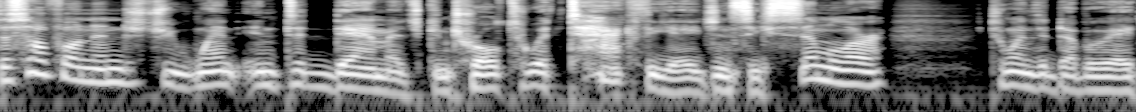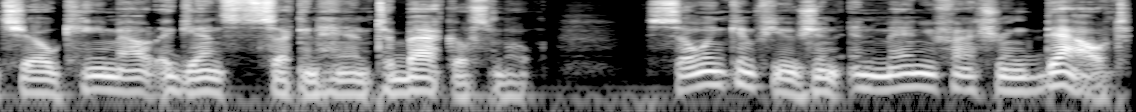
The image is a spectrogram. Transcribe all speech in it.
the cell phone industry went into damage control to attack the agency, similar to when the WHO came out against secondhand tobacco smoke. Sowing confusion and manufacturing doubt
